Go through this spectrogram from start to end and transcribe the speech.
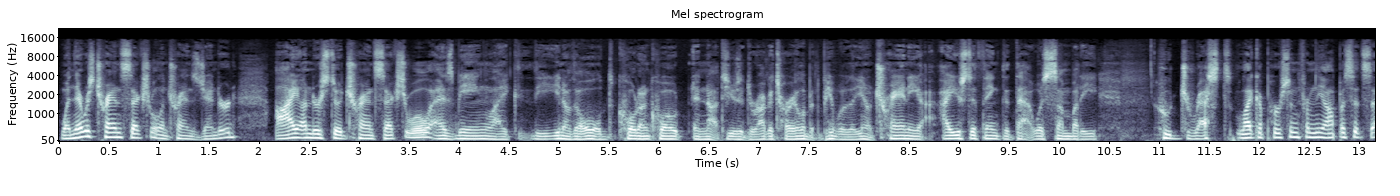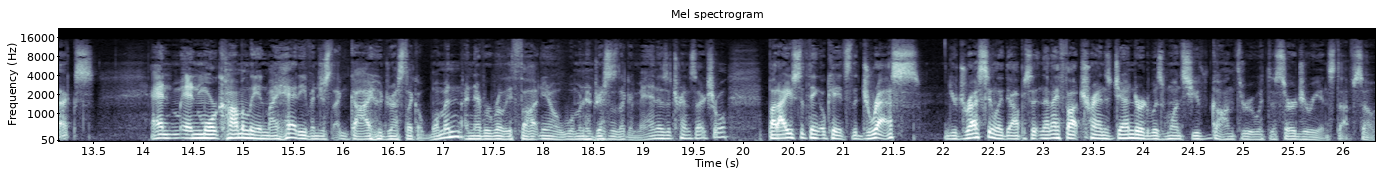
when there was transsexual and transgendered, I understood transsexual as being like the you know the old quote unquote and not to use a derogatory, but the people that you know tranny. I used to think that that was somebody who dressed like a person from the opposite sex. And, and more commonly in my head, even just a guy who dressed like a woman. I never really thought, you know, a woman who dresses like a man is a transsexual. But I used to think, okay, it's the dress. You're dressing like the opposite. And then I thought transgendered was once you've gone through with the surgery and stuff. So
